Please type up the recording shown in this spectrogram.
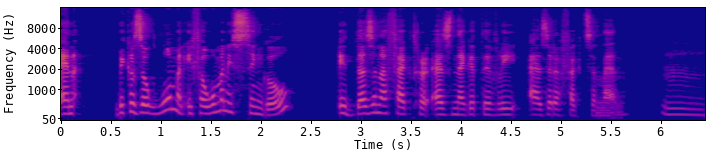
and because a woman if a woman is single it doesn't affect her as negatively as it affects a man mm.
